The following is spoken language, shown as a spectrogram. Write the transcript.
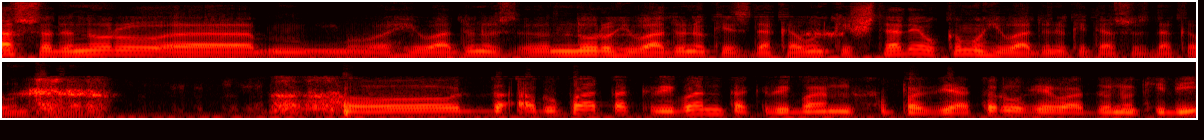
تاسو د نورو هیوادونو نورو هیوادونو کې زده کوونکي شته دي او کوم هیوادونو کې تاسو زده کوونکي لري د اروپا تقریبا تقریبا په زیاترو هیوادونو کې دي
